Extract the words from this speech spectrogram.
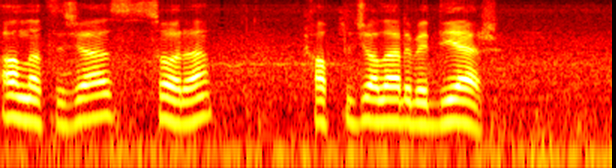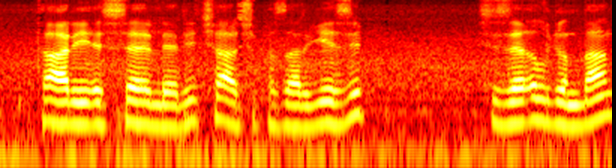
anlatacağız. Sonra kaplıcalar ve diğer tarihi eserleri çarşı pazar gezip size Ilgın'dan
